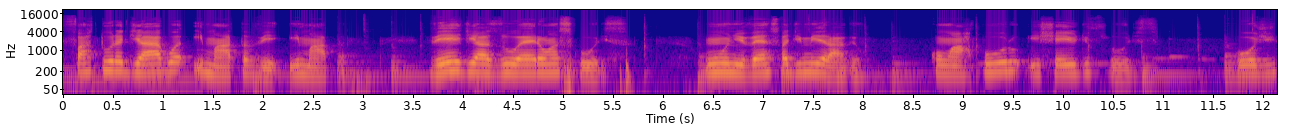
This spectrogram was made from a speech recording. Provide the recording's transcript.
Fartura de água e mata e mata. Verde e azul eram as cores. Um universo admirável, com ar puro e cheio de flores. Hoje,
